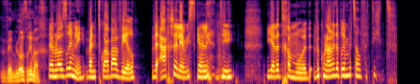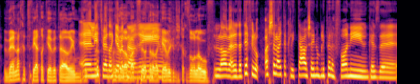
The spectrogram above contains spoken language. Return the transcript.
והם לא עוזרים לך. והם לא עוזרים לי, ואני תקועה באוויר. ואח שלי המסכן לידי, ילד חמוד, וכולם מדברים בצרפתית. ואין לך את צפיית רכבת ההרים. אין לי את צפיית רכבת ההרים. צפיות על הרכבת כדי שתחזור לעוף. לא, ולדעתי אפילו, או שלא הייתה קליטה, או שהיינו בלי פלאפונים, כזה...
